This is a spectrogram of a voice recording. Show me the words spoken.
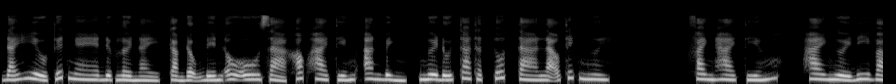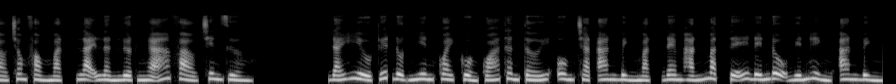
Đái hiểu tuyết nghe được lời này, cảm động đến ô ô giả khóc hai tiếng An Bình, ngươi đối ta thật tốt ta lão thích ngươi. Phanh hai tiếng, hai người đi vào trong phòng mặt lại lần lượt ngã vào trên giường. Đái hiểu tuyết đột nhiên quay cuồng quá thân tới ôm chặt An Bình mặt đem hắn mặt tễ đến độ biến hình An Bình,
